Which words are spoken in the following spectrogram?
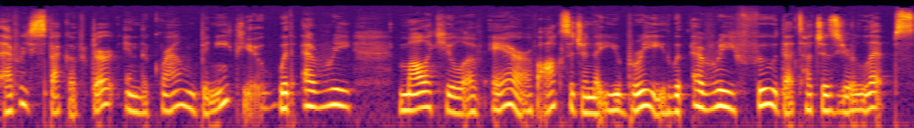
every speck of dirt in the ground beneath you, with every molecule of air, of oxygen that you breathe, with every food that touches your lips,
